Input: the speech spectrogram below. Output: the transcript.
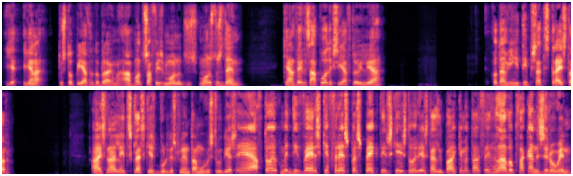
για, για να τους το πει αυτό το πράγμα. Από να τους αφήσεις μόνο τους, μόνος τους δεν. Και αν θέλεις απόδειξη γι' αυτό, ηλία, όταν βγει η τύπησα της TriStar, άρχισε να λέει τις κλασικές μπουρδες που λένε τα movie studios. Ε, αυτό έχουμε diverse και fresh perspectives και ιστορίες κτλ. Και, και μετά θα ήθελα να δω που θα κάνει zero win.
